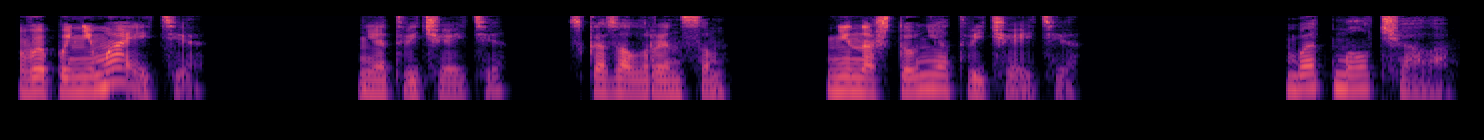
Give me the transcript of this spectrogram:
Вы понимаете?» «Не отвечайте», — сказал Ренсом. «Ни на что не отвечайте». Бет молчала.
